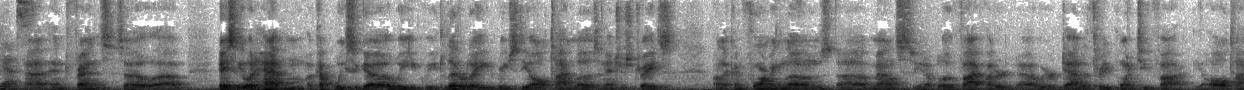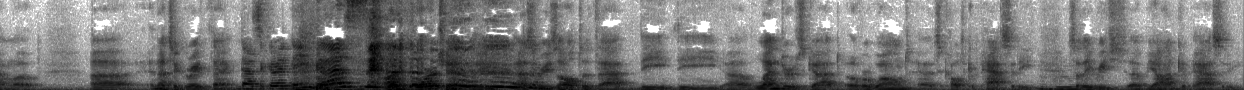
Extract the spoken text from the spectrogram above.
Yes. uh, and friends. So uh, basically, what happened a couple weeks ago, we, we literally reached the all-time lows in interest rates on the conforming loans uh, amounts. You know, below 500, uh, we were down to 3.25, the all-time low, uh, and that's a great thing. That's a great thing. Yes. Unfortunately, as a result of that, the the uh, lenders got overwhelmed. Uh, it's called capacity, Mm-hmm. so they reached uh, beyond capacity.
